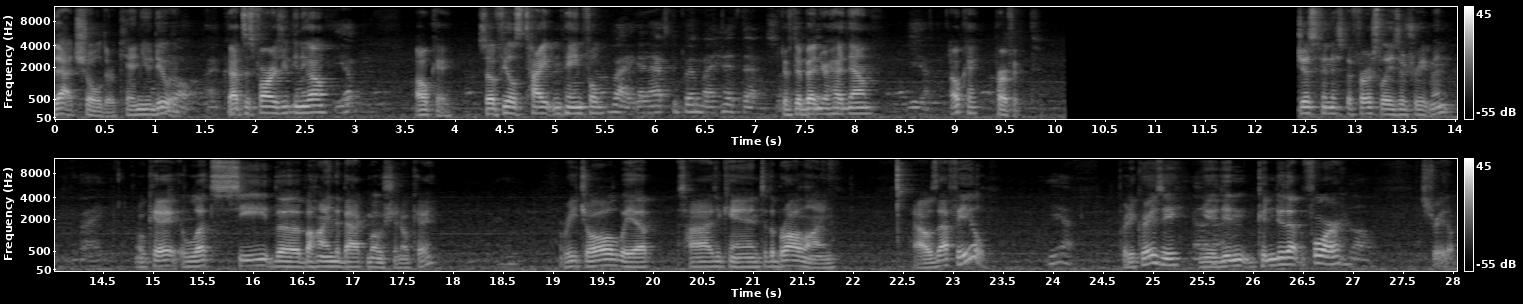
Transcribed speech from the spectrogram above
that shoulder? Can you do it? No, I That's as far as you can go? Yep. Okay. So it feels tight and painful? Right, and I have to bend my head down. So You have to bend your head down? Yeah. Okay, perfect. Just finished the first laser treatment. Right. Okay, let's see the behind the back motion, okay? Reach all the way up as high as you can to the bra line. How's that feel? Yeah. Pretty crazy. You Uh-huh. didn't couldn't do that before. No. Straight up.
